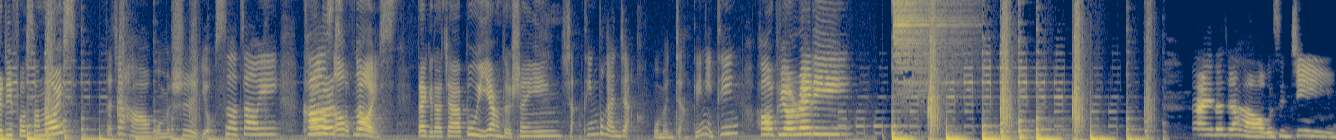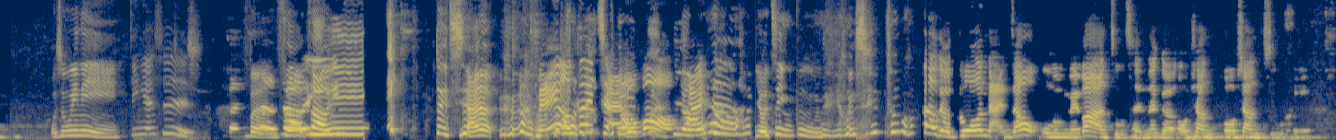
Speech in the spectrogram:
Ready for some noise？大家好，我们是有色噪音 Colors of Noise，带给大家不一样的声音。想听不敢讲，我们讲给你听。Hope you're ready。嗨，大家好，我是 Jean，我是 w i n n i e 今天是粉色噪音，哎，对起来了，没有对起来，好不好？还是有进步，有进步。到底有多难？你知道我们没办法组成那个偶像偶像组合，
